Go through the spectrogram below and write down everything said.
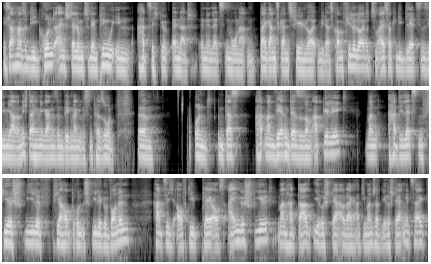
ich sag mal so, die Grundeinstellung zu den Pinguinen hat sich geändert in den letzten Monaten bei ganz, ganz vielen Leuten wieder. Es kommen viele Leute zum Eishockey, die die letzten sieben Jahre nicht dahin gegangen sind wegen einer gewissen Person. Ähm, und, und das hat man während der Saison abgelegt. Man hat die letzten vier Spiele, vier Hauptrundenspiele gewonnen, hat sich auf die Playoffs eingespielt. Man hat da ihre Stärken oder hat die Mannschaft ihre Stärken gezeigt.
